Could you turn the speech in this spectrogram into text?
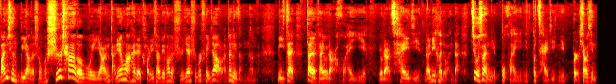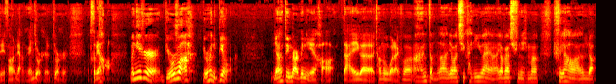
完全不一样的生活，时差都不一样，你打电话还得考虑一下对方的时间是不是睡觉了，这你怎么弄啊？你在但凡有点怀疑，有点猜忌，那立刻就完蛋。就算你不怀疑，你不猜忌，你倍儿相信对方，两个人就是就是特别好。问题是，比如说啊，比如说你病了。你让对面跟你好，打一个长途过来说啊，你怎么了？你要不要去看医院呀？要不要去那什么吃药啊？怎么着？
